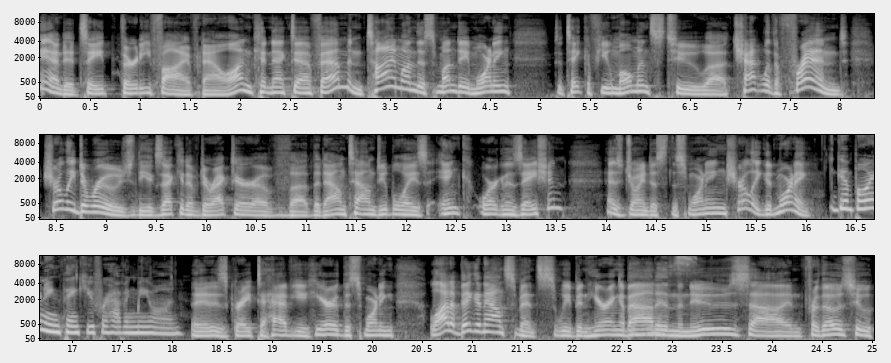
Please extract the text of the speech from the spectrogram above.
And it's 8:35 now on Connect FM and time on this Monday morning to take a few moments to uh, chat with a friend. Shirley Dahrouge, the executive director of uh, the Downtown DuBois Inc. organization, has joined us this morning. Shirley, good morning. Good morning. Thank you for having me on. It is great to have you here this morning. A lot of big announcements we've been hearing about Yes. in the news. Uh, and for those who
